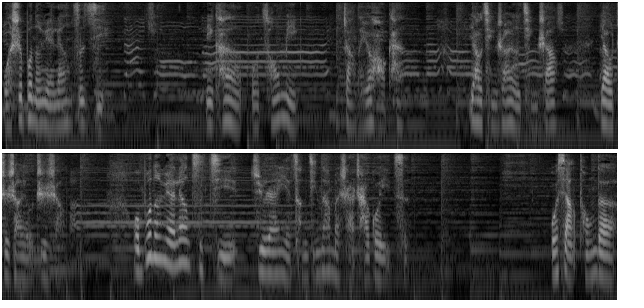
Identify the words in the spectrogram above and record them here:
我是不能原谅自己。你看我聪明，长得又好看，要情商有情商，要智商有智商。”我不能原谅自己，居然也曾经那么傻叉过一次。我想通的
